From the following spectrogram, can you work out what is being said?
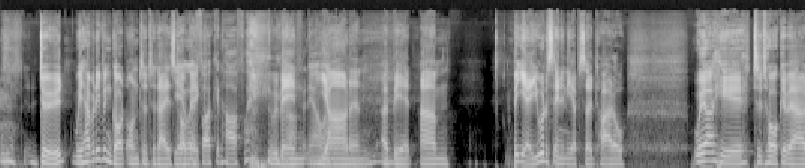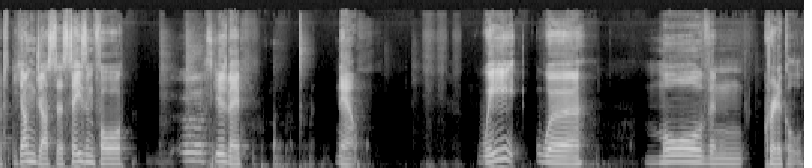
dude, we haven't even got onto today's yeah, we're topic. fucking halfway. We've half been an hour. yarning a bit. Um, but yeah, you would have seen in the episode title. We are here to talk about Young Justice season four. Uh, excuse me. Now, we were more than critical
